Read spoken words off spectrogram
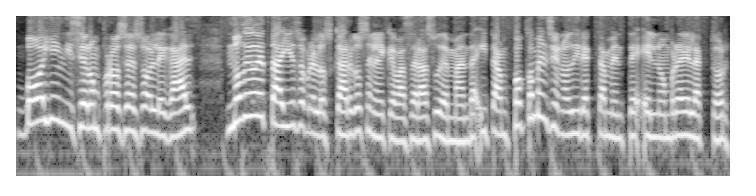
Voy a iniciar un proceso legal. No dio detalles sobre los cargos en el que basará su demanda y tampoco mencionó directamente el nombre del actor.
